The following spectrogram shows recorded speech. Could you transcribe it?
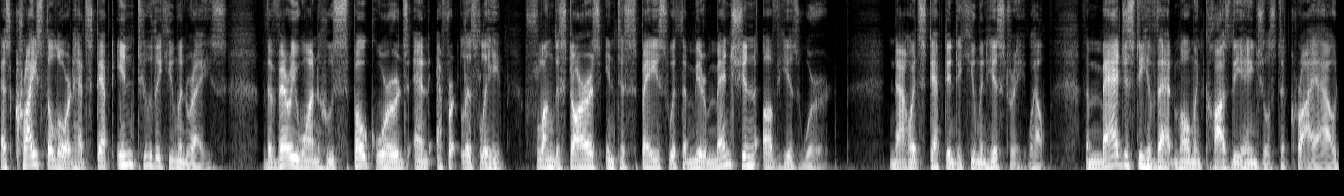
as Christ the Lord had stepped into the human race, the very one who spoke words and effortlessly flung the stars into space with the mere mention of his word, now had stepped into human history. Well, the majesty of that moment caused the angels to cry out,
